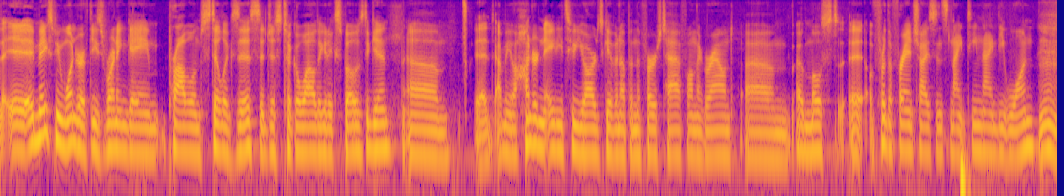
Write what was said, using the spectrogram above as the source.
it, it makes me wonder if these running game problems still exist. It just took a while to get exposed again. Um, it- I mean, 182 yards given up in the first half on the ground, um, most uh, for the franchise since 1991.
